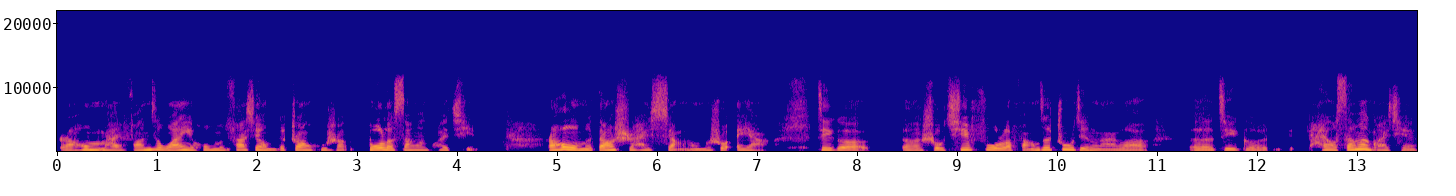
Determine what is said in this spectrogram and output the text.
然后买房子完以后，我们发现我们的账户上多了三万块钱，然后我们当时还想呢，我们说，哎呀，这个呃首期付了，房子住进来了，呃，这个还有三万块钱，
